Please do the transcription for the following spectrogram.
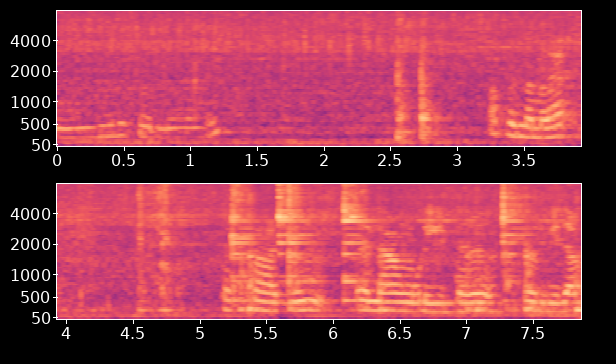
രീതിയിൽ പൊരിയുന്നുണ്ട്. അപ്പം നമ്മളെ തക്കാളിയും എല്ലാം കൂടിയിട്ട് ഒരുവിധം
